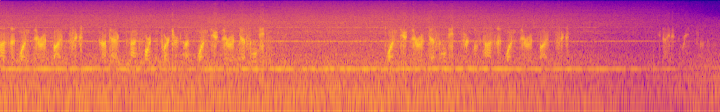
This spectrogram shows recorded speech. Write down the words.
Lufthansa 1056. Contact on port departure on 120 decimal 8. 120 decimal 8 for Lufthansa 1056. United 376.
